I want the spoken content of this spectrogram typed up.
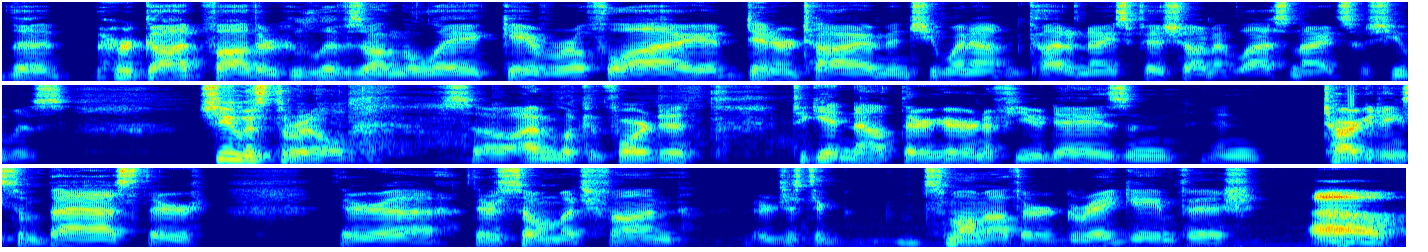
the her godfather who lives on the lake gave her a fly at dinner time, and she went out and caught a nice fish on it last night. So she was she was thrilled. So I'm looking forward to to getting out there here in a few days and and targeting some bass. They're they're uh, they're so much fun. They're just a smallmouth are a great game fish. Oh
